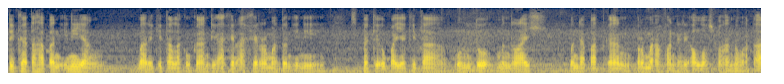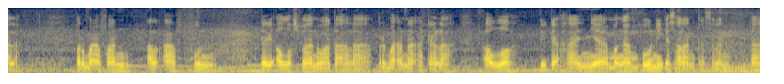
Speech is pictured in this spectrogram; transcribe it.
Tiga tahapan ini yang mari kita lakukan di akhir-akhir Ramadan ini sebagai upaya kita untuk meraih mendapatkan permaafan dari Allah Subhanahu wa taala. Permaafan al-afun dari Allah Subhanahu wa taala bermakna adalah Allah tidak hanya mengampuni kesalahan-kesalahan kita,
